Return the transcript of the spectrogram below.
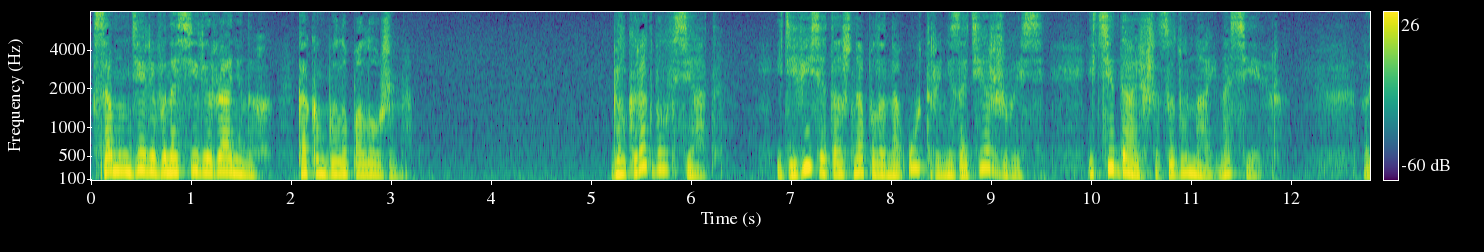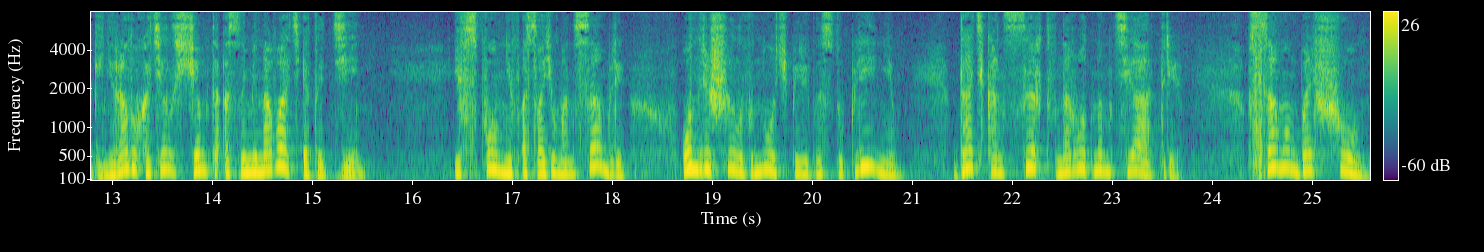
в самом деле выносили раненых, как им было положено. Белград был взят, и дивизия должна была на утро, не задерживаясь, идти дальше, за Дунай, на север. Но генералу хотелось чем-то ознаменовать этот день. И, вспомнив о своем ансамбле, он решил в ночь перед наступлением дать концерт в Народном театре, в самом большом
